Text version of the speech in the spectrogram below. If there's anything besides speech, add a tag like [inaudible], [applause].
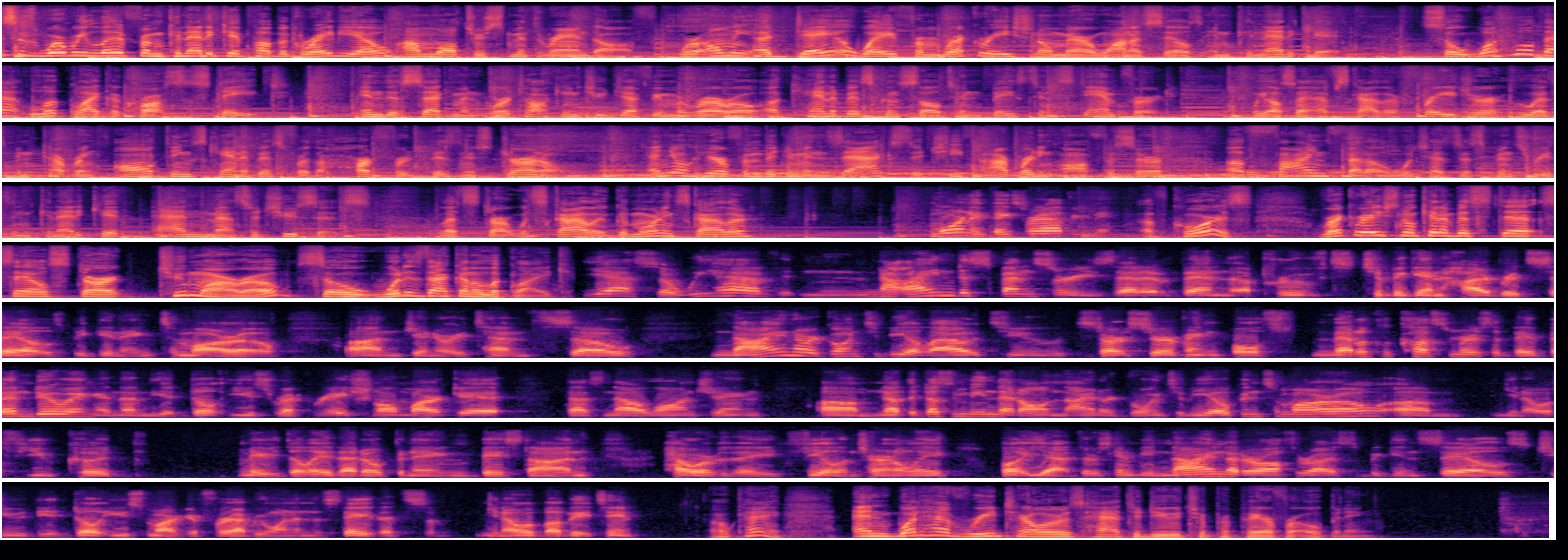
This is Where We Live from Connecticut Public Radio. I'm Walter Smith Randolph. We're only a day away from recreational marijuana sales in Connecticut. So, what will that look like across the state? In this segment, we're talking to Jeffrey Marrero, a cannabis consultant based in Stamford. We also have Skyler Frazer, who has been covering all things cannabis for the Hartford Business Journal. And you'll hear from Benjamin Zachs, the Chief Operating Officer of Fine Fettle, which has dispensaries in Connecticut and Massachusetts. Let's start with Skyler. Good morning, Skyler. Morning. Thanks for having me. Of course. Recreational cannabis st- sales start tomorrow. So, what is that going to look like? Yeah, so we have nine dispensaries that have been approved to begin hybrid sales beginning tomorrow on January 10th. So, nine are going to be allowed to start serving both medical customers that they've been doing and then the adult use recreational market that's now launching. Um, now, that doesn't mean that all nine are going to be open tomorrow. Um, you know, a few could maybe delay that opening based on however they feel internally. But yeah, there's going to be nine that are authorized to begin sales to the adult use market for everyone in the state that's you know above 18. Okay. And what have retailers had to do to prepare for opening?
